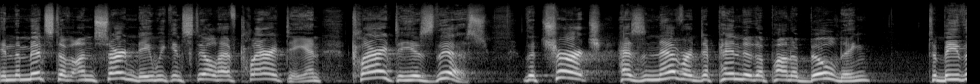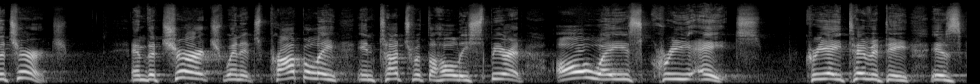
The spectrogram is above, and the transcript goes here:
In the midst of uncertainty, we can still have clarity. And clarity is this the church has never depended upon a building to be the church. And the church, when it's properly in touch with the Holy Spirit, always creates. Creativity is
